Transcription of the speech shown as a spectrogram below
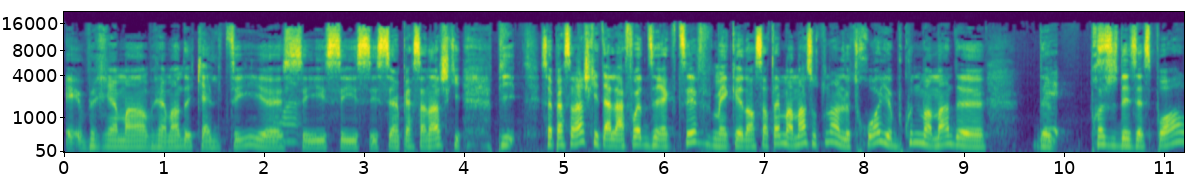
est vraiment vraiment de qualité euh, Ouais. c'est c'est c'est c'est un personnage qui puis c'est un personnage qui est à la fois directif mais que dans certains moments surtout dans le 3 il y a beaucoup de moments de de proche du désespoir.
